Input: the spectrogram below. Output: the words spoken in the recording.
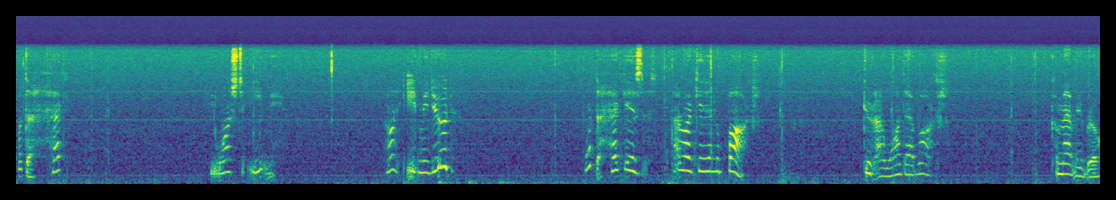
What the heck? He wants to eat me. Don't eat me, dude. What the heck is this? How do I get in the box? Dude, I want that box. Come at me, bro.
